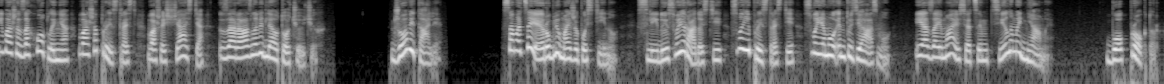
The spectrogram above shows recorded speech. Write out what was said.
і ваше захоплення, ваша пристрасть, ваше щастя заразливі для оточуючих. Джо Віталі. Саме це я й роблю майже постійно. Слідую своїй радості, своїй пристрасті, своєму ентузіазму. Я займаюся цим цілими днями. Боб Проктор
